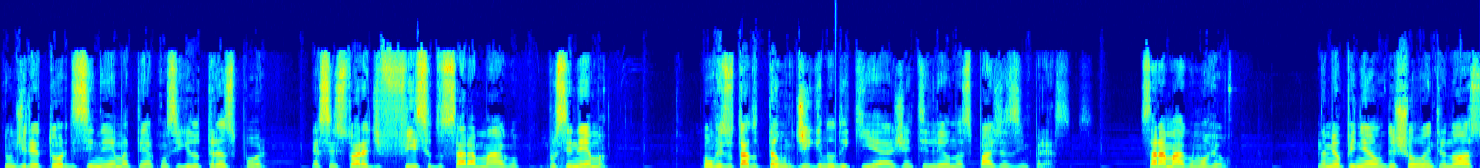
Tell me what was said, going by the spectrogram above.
que um diretor de cinema tenha conseguido transpor essa história difícil do Saramago para o cinema, com um resultado tão digno de que a gente leu nas páginas impressas. Saramago morreu. Na minha opinião, deixou entre nós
